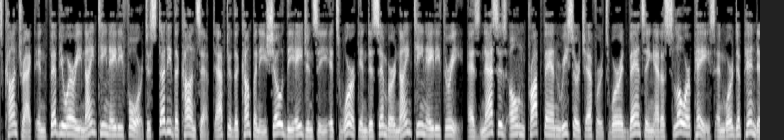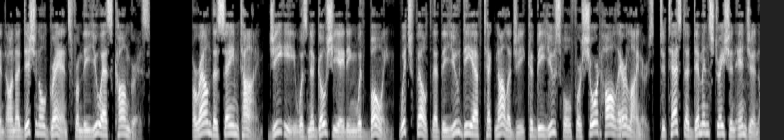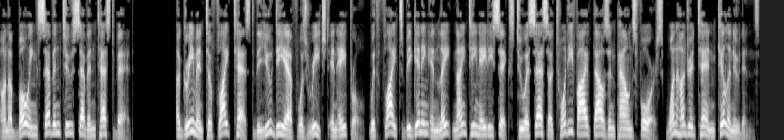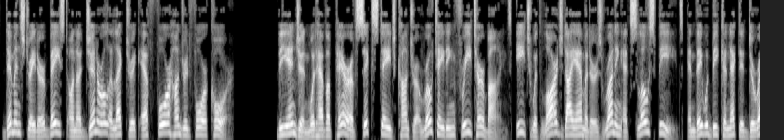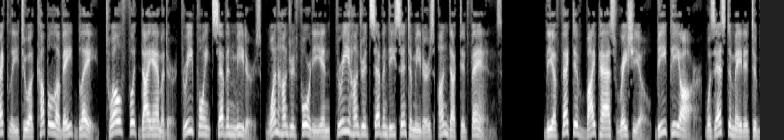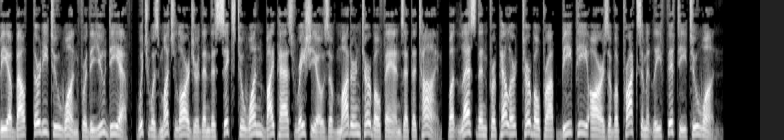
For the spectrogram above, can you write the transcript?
contract in February 1984 to study the concept after the company showed the agency its work in December 1983, as NASA's own propfan research efforts were advancing at a slower pace and were dependent on additional grants from the U.S. Congress. Around the same time, GE was negotiating with Boeing, which felt that the UDF technology could be useful for short-haul airliners, to test a demonstration engine on a Boeing 727 testbed. Agreement to flight test the UDF was reached in April, with flights beginning in late 1986 to assess a 25,000 pounds force 110 kilonewtons demonstrator based on a General Electric F404 core. The engine would have a pair of six-stage contra-rotating free turbines, each with large diameters running at slow speeds, and they would be connected directly to a couple of 8-blade, 12-foot diameter 3.7 meters, 140 in, 370 centimeters unducted fans. The effective bypass ratio (BPR) was estimated to be about 30 to 1 for the UDF, which was much larger than the 6 to 1 bypass ratios of modern turbofans at the time, but less than propeller turboprop BPRs of approximately 50 to 1.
